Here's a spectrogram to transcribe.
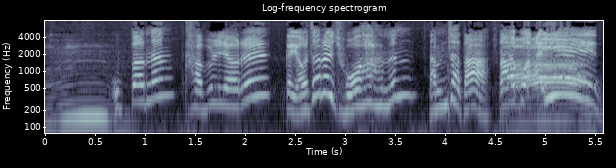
음. 오빠는 가불려를 그러니까 여자를 좋아하는 남자다라고 아. 예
